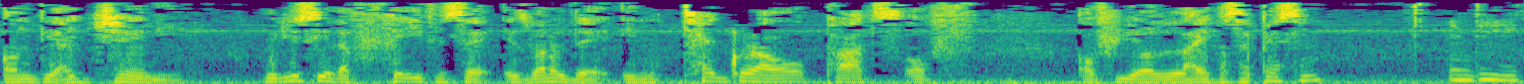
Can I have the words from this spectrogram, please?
on their journey. Would you say that faith is a, is one of the integral parts of of your life as a person? Indeed,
